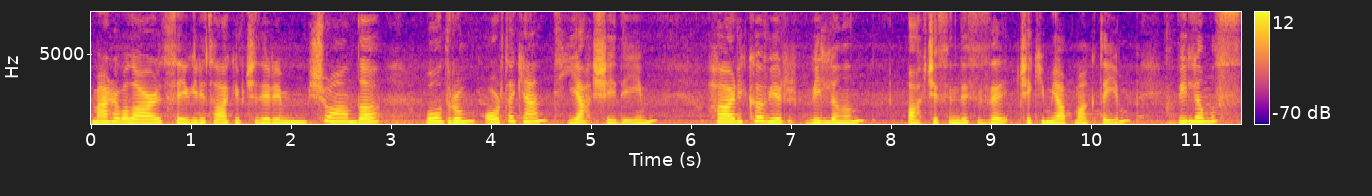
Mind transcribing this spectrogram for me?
Merhabalar sevgili takipçilerim. Şu anda Bodrum Ortakent Yahşi'deyim. Harika bir villanın bahçesinde size çekim yapmaktayım. Villamız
